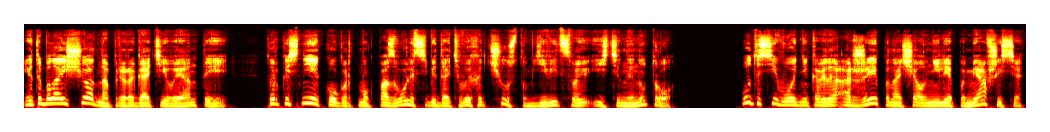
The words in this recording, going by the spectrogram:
Это была еще одна прерогатива Антеи. Только с ней Когорт мог позволить себе дать выход чувствам, явить свое истинное нутро. Вот и сегодня, когда Аджей, поначалу нелепо мявшийся,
